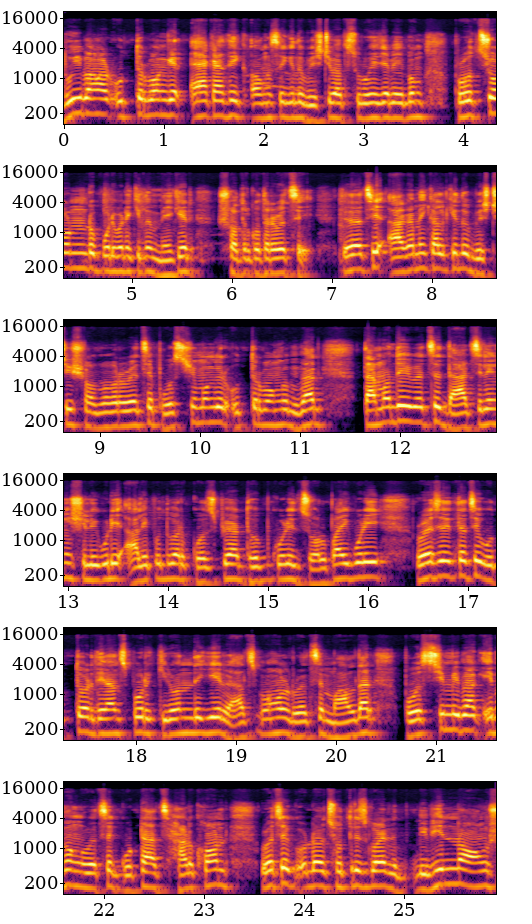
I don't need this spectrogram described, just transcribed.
দুই বাংলার উত্তরবঙ্গের একাধিক অংশে কিন্তু বৃষ্টিপাত শুরু হয়ে যাবে এবং প্রচণ্ড পরিমাণে কিন্তু মেঘের সতর্কতা রয়েছে। দেখা যাচ্ছে আগামীকাল কিন্তু বৃষ্টির সম্ভাবনা রয়েছে। পশ্চিমবঙ্গের উত্তরবঙ্গ বিভাগ, তার মধ্যে রয়েছে দার্জিলিং, শিলিগুড়ি, আলিপুরদুয়ার, কোচবিহার, ধূপগুড়ি, জলপাইগুড়ি রয়েছে। দেখতে পাচ্ছি উত্তর দিনাজপুর, কিরণদিঘি, রাজমহল, রয়েছে মালদার পশ্চিম বিভাগ এবং রয়েছে গোটা ঝাড়খণ্ড, রয়েছে গোটা ছত্তিশগড়ের বিভিন্ন অংশ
